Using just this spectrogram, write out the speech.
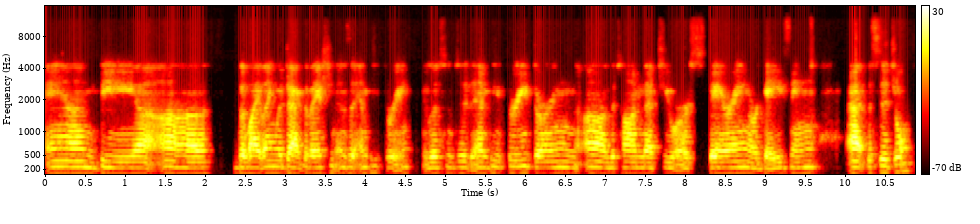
and the uh, the light language activation is an MP3. You listen to the MP3 during uh, the time that you are staring or gazing at the sigil.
